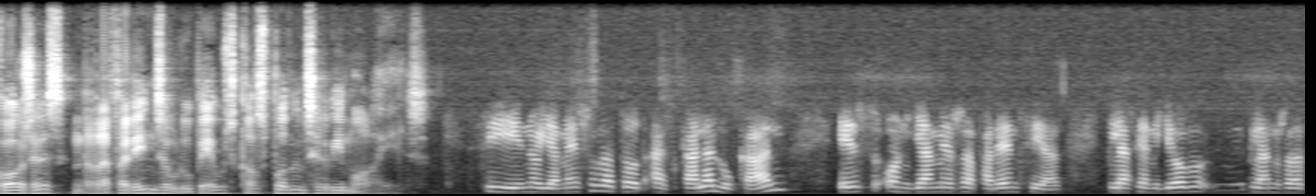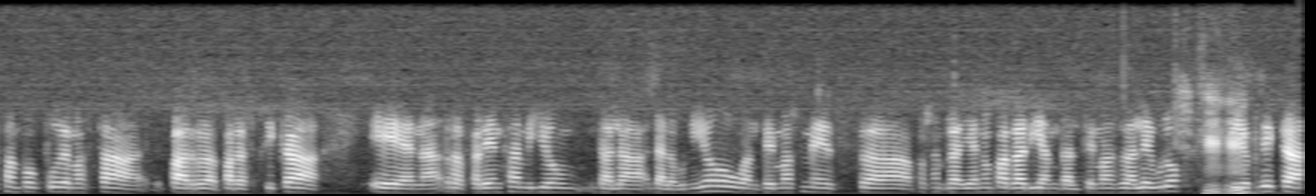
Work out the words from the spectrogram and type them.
coses, referents europeus que els poden servir molt a ells. Sí, no, i a més, sobretot, a escala local, és on hi ha més referències. Clar, si a millor, clar, nosaltres tampoc podem estar per, per explicar en referència millor de la, de la Unió o en temes més, uh, per exemple, ja no parlaríem del temes de l'euro, uh -huh. jo crec que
